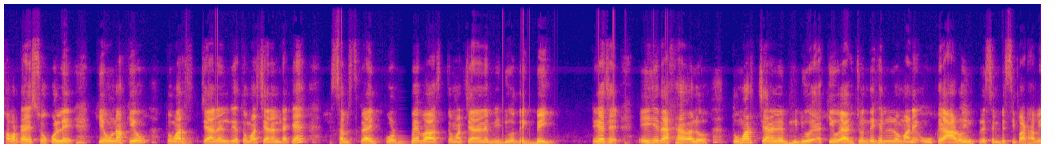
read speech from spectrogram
সবার কাছে শো করলে কেউ না কেউ তোমার চ্যানেলকে তোমার চ্যানেলটাকে সাবস্ক্রাইব করবে বা তোমার চ্যানেলে ভিডিও দেখবেই। ঠিক আছে? এই যে দেখা গেল, তোমার চ্যানেলের ভিডিও কেউ একজন দেখে নিল মানে ওকে আরও ইমপ্রেশন বেশি পাঠাবে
